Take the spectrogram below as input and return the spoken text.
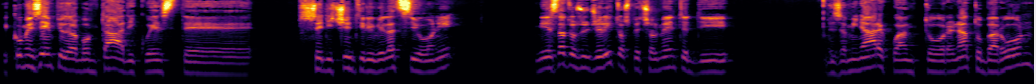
E come esempio della bontà di queste sedicenti rivelazioni, mi è stato suggerito specialmente di esaminare quanto Renato Baron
